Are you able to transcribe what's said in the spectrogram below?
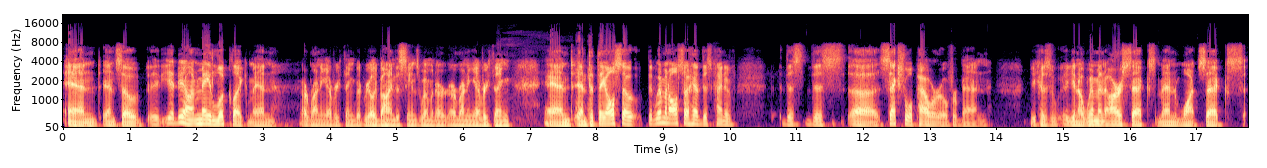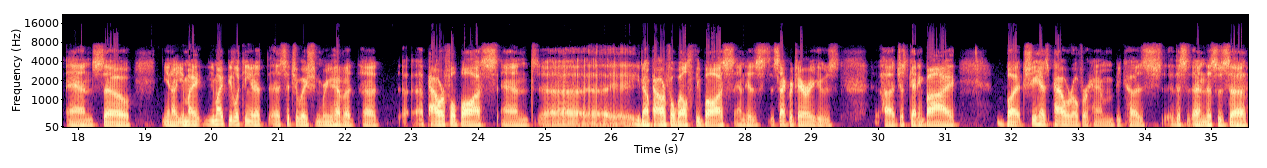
And and so it, you know it may look like men are running everything, but really behind the scenes, women are, are running everything, and and that they also that women also have this kind of this this uh, sexual power over men. Because you know women are sex men want sex. And so you know you might you might be looking at a, a situation where you have a, a, a powerful boss and uh, you know powerful wealthy boss and his secretary who's uh, just getting by but she has power over him because this and this is uh,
